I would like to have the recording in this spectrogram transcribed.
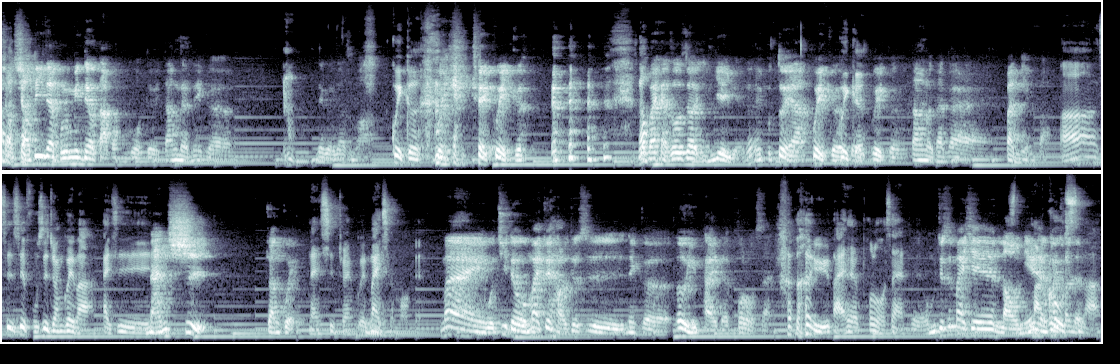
小小弟在 Bloomingdale 打工过，对，当的那个那个叫什么贵哥，贵，对贵哥。然后我本来想说叫营业员，哎不对啊，贵哥，贵哥对贵哥当了大概半年吧，啊，是是服饰专柜吗？还是男士专柜男士专柜卖什么的？卖，我记得我卖最好的就是那个鳄鱼牌的 polo 衫，鳄鱼牌的 polo 衫，对，我们就是卖一些老年人会穿的吗？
